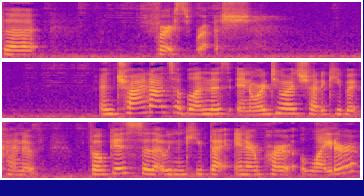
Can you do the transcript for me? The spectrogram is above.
the first brush. And try not to blend this inward too much. Try to keep it kind of focused so that we can keep that inner part lighter.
